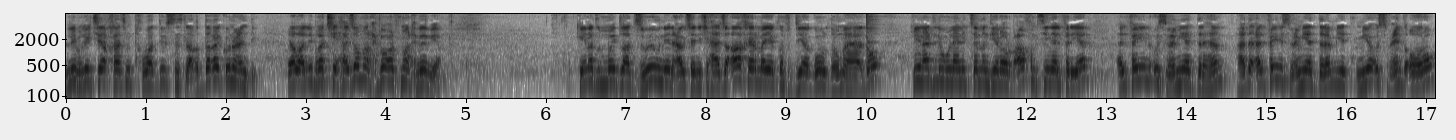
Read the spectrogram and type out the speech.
اللي بغيتيها خاتم 3D وسلسله غدا غيكونوا عندي. يلا اللي بغات شي حاجة مرحبا والف مرحبا بها كاين هاد المويدلات زويونين عاوتاني شي حاجة آخر ما يكون في الدياغولد هما هادو. كاين هاد الأولاني الثمن ديالو 54000 ريال 2700 درهم. هذا 2700 درهم 170 أورو.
